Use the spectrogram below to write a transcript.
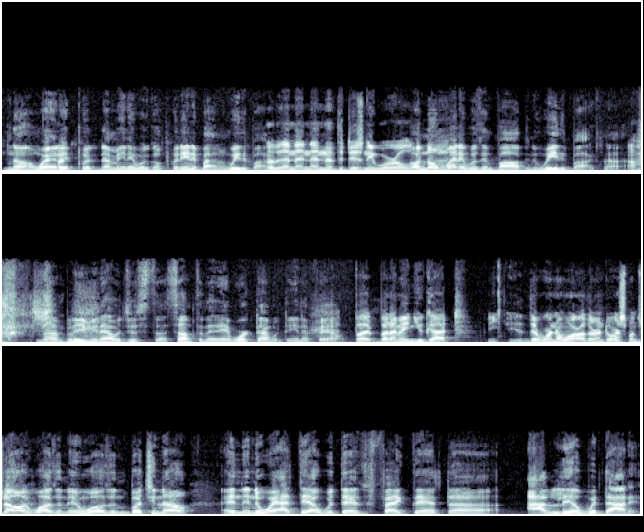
No, well they put I mean they were going to put anybody in a Wheaties box. And then and the, the Disney World. Oh, no uh, money was involved in the Wheaties box. Now, oh, believe me, that was just uh, something that they worked out with the NFL. But but I mean, you got there were no more other endorsements. No, it wasn't. It wasn't. But you know, and, and the way I dealt with that is the fact that uh, I lived without it.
